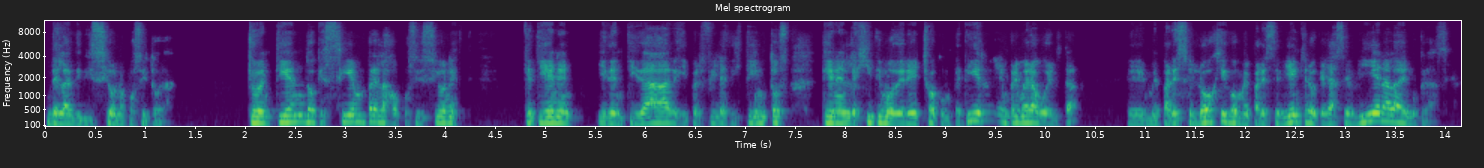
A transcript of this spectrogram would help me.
de la división opositora. Yo entiendo que siempre las oposiciones que tienen identidades y perfiles distintos tienen legítimo derecho a competir en primera vuelta. Eh, me parece lógico, me parece bien, creo que le hace bien a la democracia.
